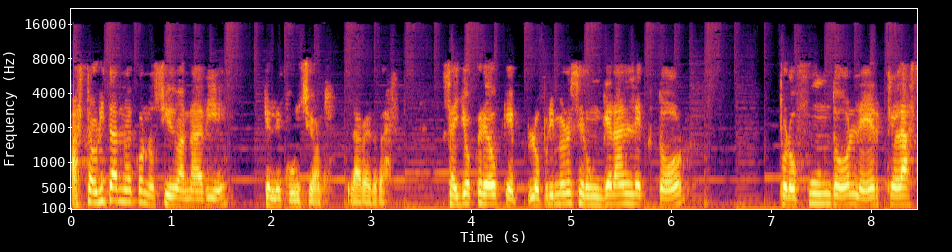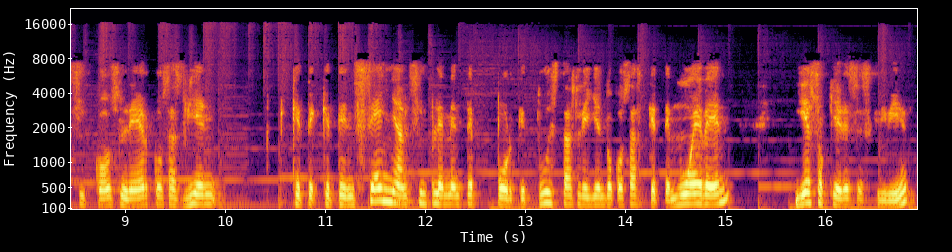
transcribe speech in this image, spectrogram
hasta ahorita no he conocido a nadie que le funcione, la verdad. O sea, yo creo que lo primero es ser un gran lector, profundo, leer clásicos, leer cosas bien que te, que te enseñan simplemente porque tú estás leyendo cosas que te mueven y eso quieres escribir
